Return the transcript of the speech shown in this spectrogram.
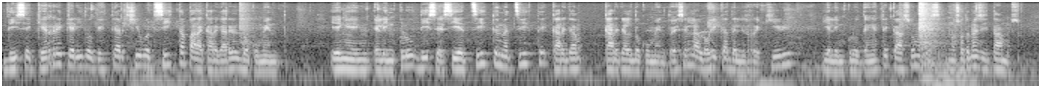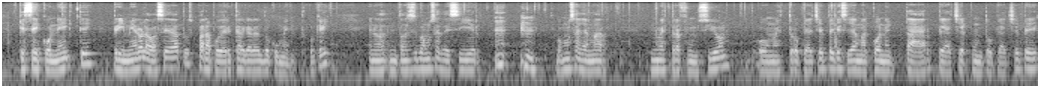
dice que es requerido que este archivo exista para cargar el documento. Y en el include dice si existe o no existe, carga, carga el documento. Esa es la lógica del required y el include. En este caso nosotros necesitamos que se conecte primero a la base de datos para poder cargar el documento. ¿ok? Entonces vamos a decir, vamos a llamar nuestra función o nuestro PHP que se llama conectar ph.php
